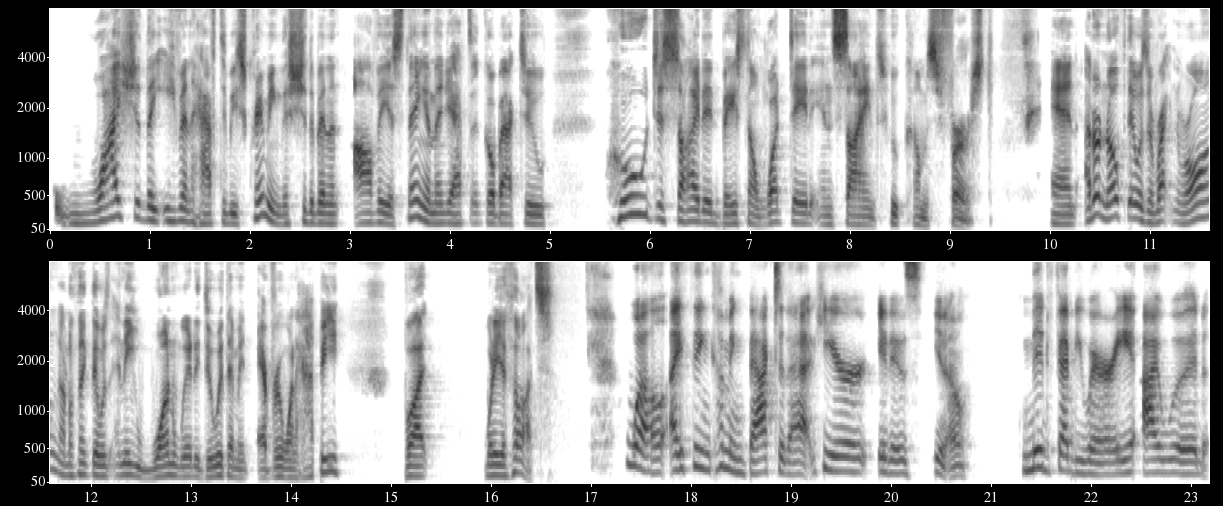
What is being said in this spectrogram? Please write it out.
why should they even have to be screaming? This should have been an obvious thing. And then you have to go back to who decided based on what data in science who comes first. And I don't know if there was a right and wrong. I don't think there was any one way to do it that made everyone happy. But what are your thoughts? Well, I think coming back to that, here it is, you know, mid February. I would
